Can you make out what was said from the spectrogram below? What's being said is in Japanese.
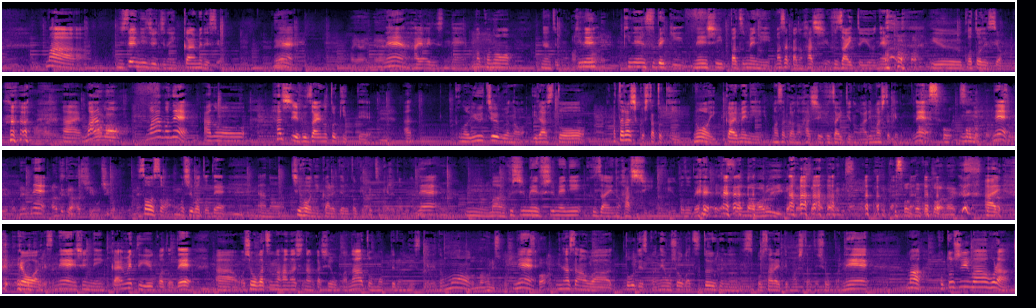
まあ2021年1回目ですよ。ね早いね。ね早いですね、まあ、このなんていうのあ記念、記念すべき年始一発目にまさかのハッシー不在というね いうことですよ。はい。はい。前も、前もねあのハッシー不在の時ってああこの YouTube のイラストを新しくした時の1回目にまさかのハッシー不在っていうのがありましたけどもうんね。あそう、そうだったんね。そういえばね。ね。あの時はハッシーお仕事でね。そうそう、うん。お仕事で、うん。あの地方に行かれてる時だったけれどもね。うん。まあ節目節目に不在のハッシーこといでや、そんな悪い言い方したらダメですよ。そんなことはないです。はい。今日はですね新年1回目ということであお正月の話なんかしようかなと思ってるんですけれどどもんな風に過ごしてるんでねすか？皆さんはどうですかね？お正月どういうふうに過ごされてましたでしょうかね？まあ今年はほら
